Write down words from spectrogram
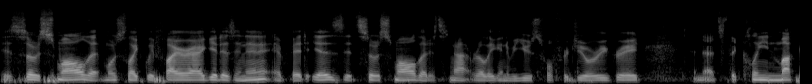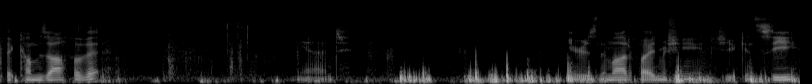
is so small that most likely fire agate isn't in it. If it is, it's so small that it's not really going to be useful for jewelry grade. And that's the clean muck that comes off of it. And here's the modified machine. As you can see,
